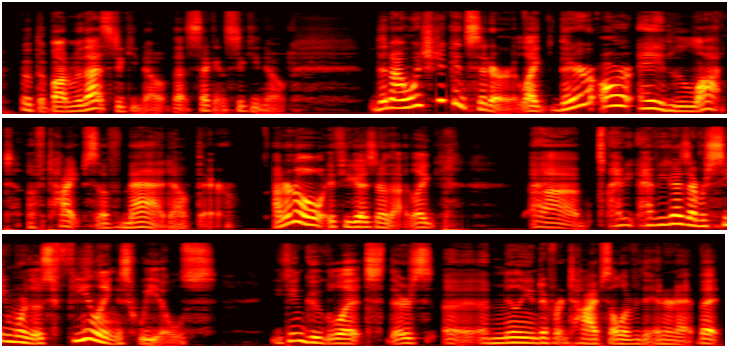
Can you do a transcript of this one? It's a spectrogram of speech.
at the bottom of that sticky note, that second sticky note. Then I want you to consider like there are a lot of types of mad out there. I don't know if you guys know that. Like, uh, have, have you guys ever seen one of those feelings wheels? You can Google it. There's a, a million different types all over the internet. But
